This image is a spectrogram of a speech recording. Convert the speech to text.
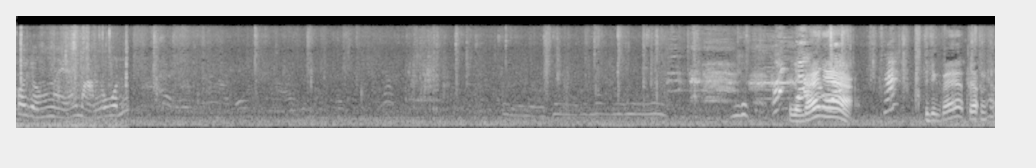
Con dụng này ở mà nó quýnh cái dừng té nha. Cái dừng té cho nha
